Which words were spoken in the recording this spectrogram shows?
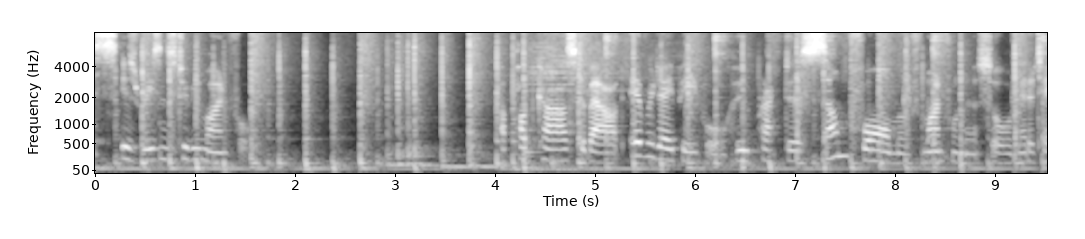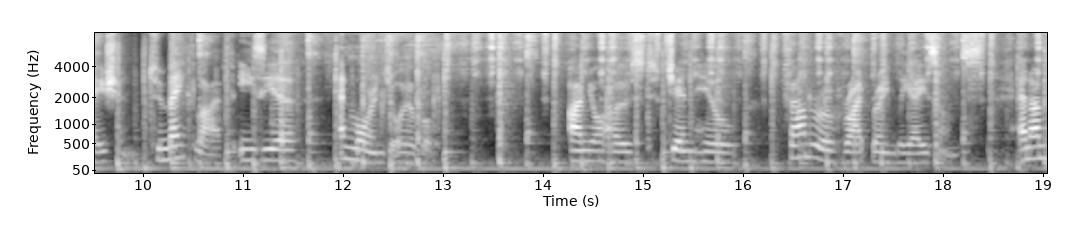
This is Reasons to Be Mindful, a podcast about everyday people who practice some form of mindfulness or meditation to make life easier and more enjoyable. I'm your host, Jen Hill, founder of Right Brain Liaisons, and I'm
